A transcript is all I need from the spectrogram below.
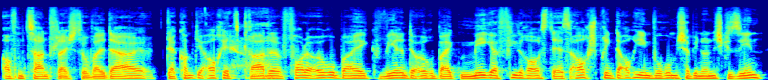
auf dem Zahnfleisch so, weil da, der kommt ja auch jetzt gerade vor der Eurobike, während der Eurobike mega viel raus. Der ist auch, springt da auch irgendwo rum. Ich habe ihn noch nicht gesehen.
